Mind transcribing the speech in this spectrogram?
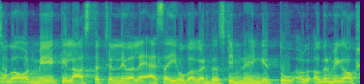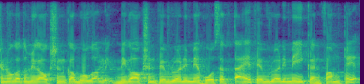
होगा और मई के लास्ट तक चलने वाला है। ऐसा ही होगा अगर दस टीम रहेंगे तो। अगर मेगा ऑक्शन होगा तो मेगा ऑक्शन कब होगा? मेगा ऑक्शन फेब्रुआरी में हो सकता है। फेब्रुआरी में ही कंफर्म्ड है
